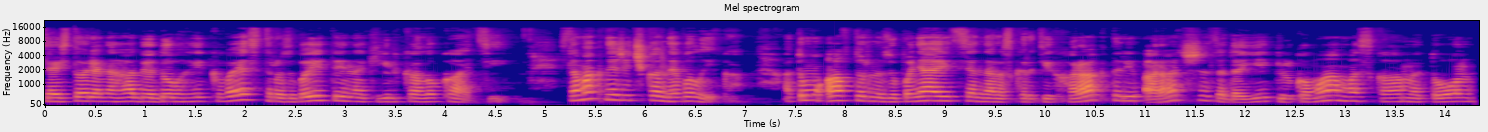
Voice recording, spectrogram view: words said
Ця історія нагадує довгий квест, розбитий на кілька локацій. Сама книжечка невелика, а тому автор не зупиняється на розкритті характерів, а радше задає кількома мазками тон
